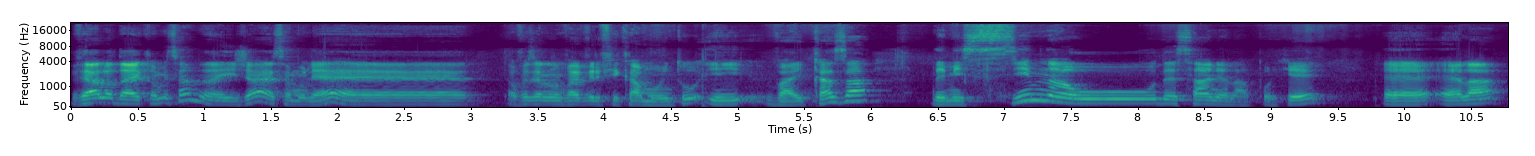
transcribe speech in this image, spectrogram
Velodai Kaumenasba, e já essa mulher, talvez ela não vai verificar muito e vai casar. Demissimna o Desania lá, porque é, ela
